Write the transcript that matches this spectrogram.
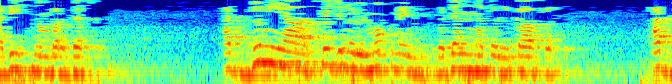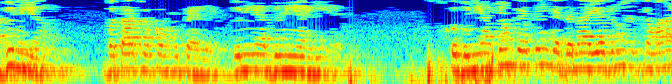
حدیث نمبر دس. الدنیا سجن المؤمن و جنت الکافر الدنیا بتا چکا ہوں پہلے، دنیا دنیا ہی ہے۔ اس کو دنیا کیوں کہتے ہیں کہ دنا یدنو جس کا معنی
